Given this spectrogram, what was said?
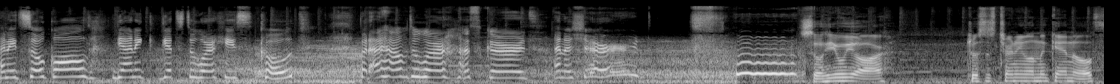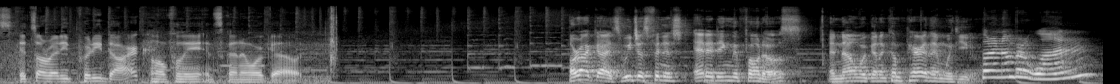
And it's so cold. Janik gets to wear his coat, but I have to wear a skirt and a shirt. So here we are. Just is turning on the candles. It's already pretty dark. Hopefully it's gonna work out. Alright guys, we just finished editing the photos and now we're gonna compare them with you. Photo number one,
